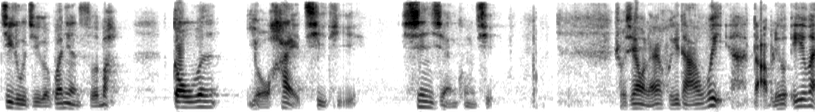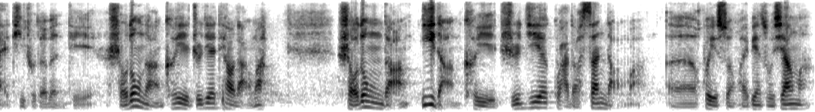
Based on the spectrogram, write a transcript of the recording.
记住几个关键词吧：高温、有害气体、新鲜空气。首先我来回答 W W A Y 提出的问题：手动挡可以直接跳档吗？手动挡一档可以直接挂到三档吗？呃，会损坏变速箱吗？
